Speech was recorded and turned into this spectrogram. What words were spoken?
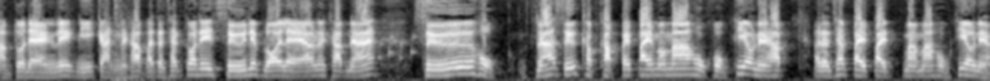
3 ตัวแดงเลขนี้กันนะครับ อาจารย์ชัดก็ได้ซื้อเรียบร้อยแล้วนะครับนะ ซื้อ 6 นะ ซื้อขับขับไปไปมามาหกหกเที่ยวเนะครับ อาจารย์ชัดไปไปมามาหกเที่ยวเนี่ย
